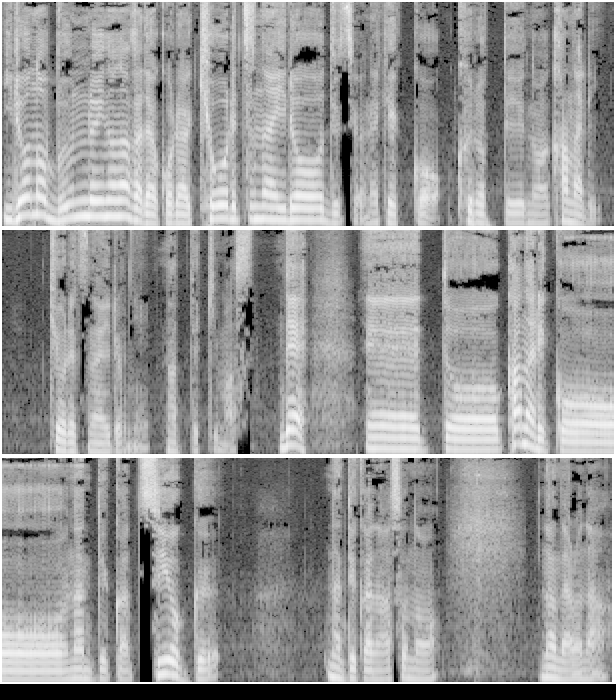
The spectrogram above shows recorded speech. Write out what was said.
色の分類の中ではこれは強烈な色ですよね、結構。黒っていうのはかなり強烈な色になってきます。で、えー、っと、かなりこう、なんていうか強く、なんていうかな、その、なんだろうな、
